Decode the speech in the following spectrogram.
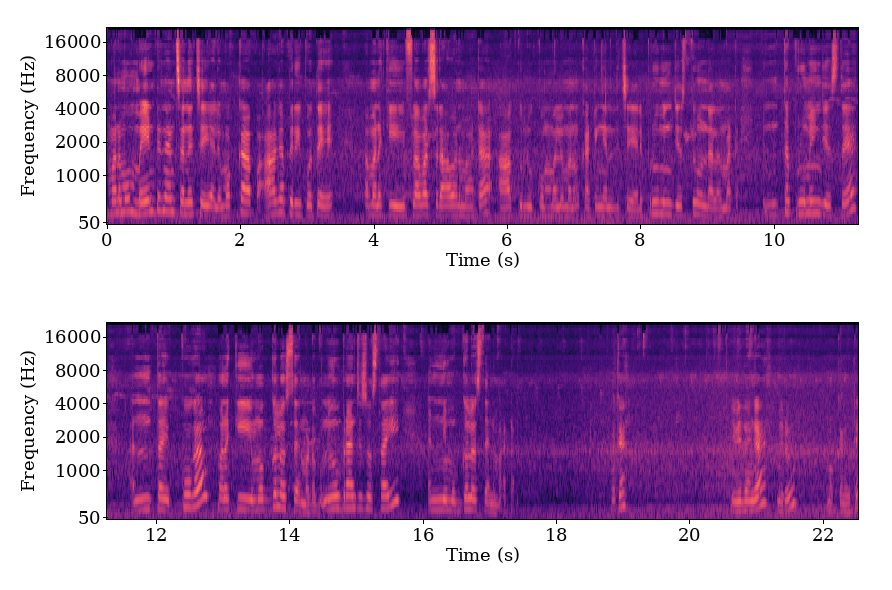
మనము మెయింటెనెన్స్ అనేది చేయాలి. మొక్క బాగా పెరిగిపోతే మనకి ఫ్లవర్స్ రావన్నమాట. ఆకులు కొమ్మలు మనం కటింగ్ అనేది చేయాలి. ప్రూమింగ్ చేస్తూ ఉండాలన్నమాట. ఎంత ప్రూమింగ్ చేస్తే అంత ఎక్కువగా మనకి మొగ్గలు వస్తాయి అన్నమాట న్యూ బ్రాంచెస్ వస్తాయి అన్ని మొగ్గలు వస్తాయి అన్నమాట ఓకే? ఈ విధంగా మీరు మొక్కనైతే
